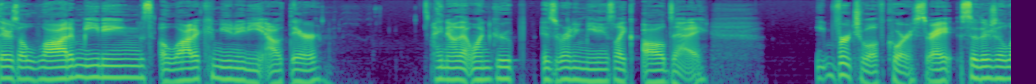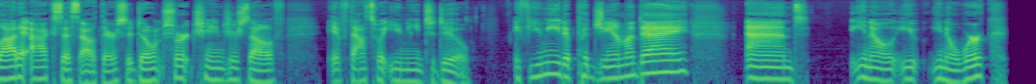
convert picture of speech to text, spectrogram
There's a lot of meetings, a lot of community out there. I know that one group is running meetings like all day virtual, of course, right? So there's a lot of access out there. So don't shortchange yourself if that's what you need to do. If you need a pajama day and you know, you you know, work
